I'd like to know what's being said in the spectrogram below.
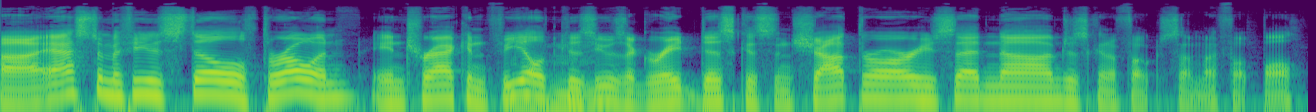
Uh, I asked him if he was still throwing in track and field because Mm-hmm. he was a great discus and shot thrower. He said, "No, I'm just going to focus on my football."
